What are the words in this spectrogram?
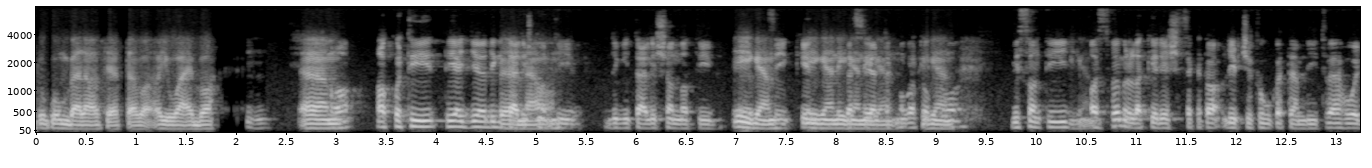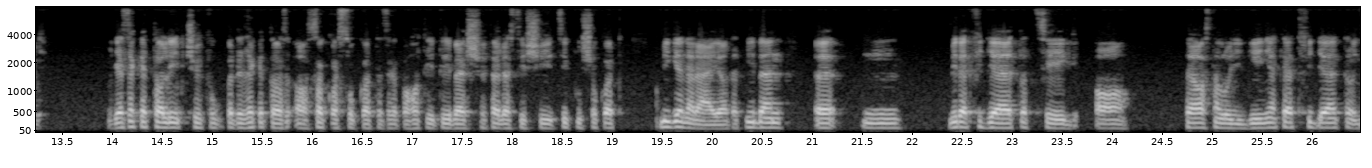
rugunk bele azért a, a UI-ba. Uh-huh. Um, a, akkor ti, ti egy digitális natív, digitálisan natív igen, cégként igen, igen, igen, magatokról. Igen. Viszont így Igen. az fölmerül a kérdés ezeket a lépcsőfokokat említve, hogy, hogy ezeket a lépcsőfokokat, ezeket a, a szakaszokat, ezeket a 6 éves fejlesztési ciklusokat mi generálja? Tehát miben, e, mire figyelt a cég a felhasználói igényeket figyelte, hogy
